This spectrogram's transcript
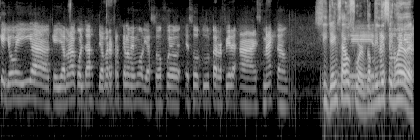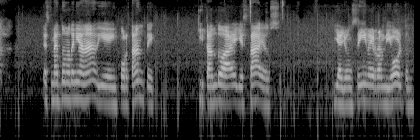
que yo veía, que ya me acordás, ya me refresqué la memoria, eso fue, eso tú te refieres a SmackDown. Sí, James Hemsworth, Eh, 2019. SmackDown no tenía- a nadie importante, quitando a AJ Styles y a John Cena y Randy Orton.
